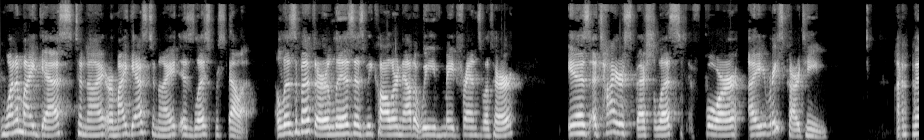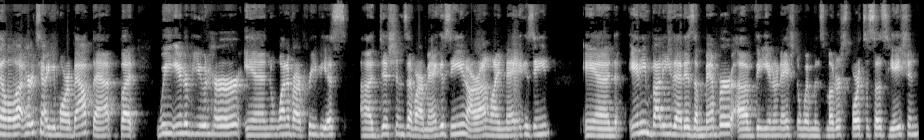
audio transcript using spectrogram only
one of my guests tonight, or my guest tonight, is Liz Prestella. Elizabeth, or Liz as we call her now that we've made friends with her, is a tire specialist for a race car team. I'm going to let her tell you more about that, but we interviewed her in one of our previous uh, editions of our magazine, our online magazine. And anybody that is a member of the International Women's Motorsports Association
